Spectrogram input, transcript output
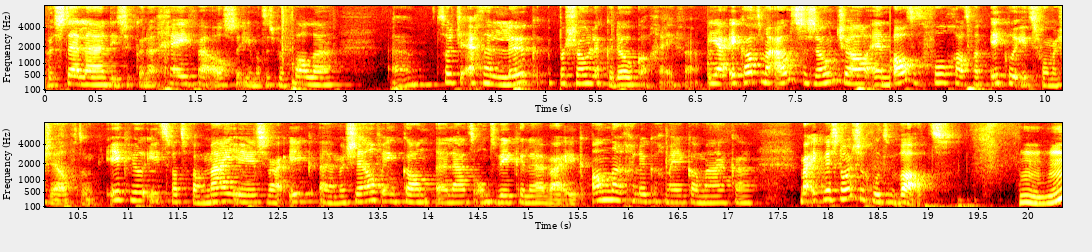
bestellen die ze kunnen geven als iemand is bevallen. Ehm, zodat je echt een leuk persoonlijk cadeau kan geven. Ja, ik had mijn oudste zoontje al en altijd het gevoel gehad van ik wil iets voor mezelf doen. Ik wil iets wat van mij is, waar ik eh, mezelf in kan eh, laten ontwikkelen, waar ik anderen gelukkig mee kan maken. Maar ik wist nooit zo goed wat. Mhm.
